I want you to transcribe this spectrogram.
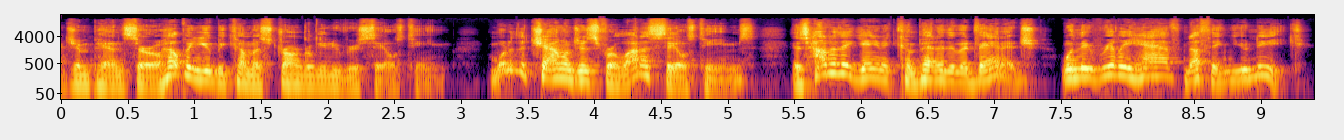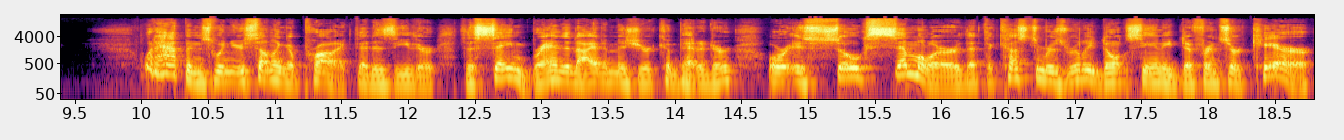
Jim Pancero, helping you become a stronger leader of your sales team. One of the challenges for a lot of sales teams is how do they gain a competitive advantage when they really have nothing unique? What happens when you're selling a product that is either the same branded item as your competitor or is so similar that the customers really don't see any difference or care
